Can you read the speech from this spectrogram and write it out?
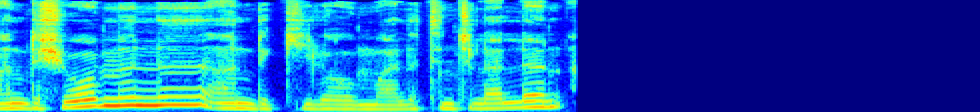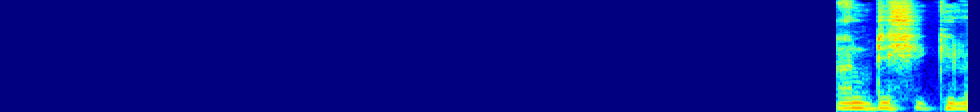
አንድ ሺህ ኦምን አንድ ኪሎ ማለት እንችላለን። አንድ ሺህ ኪሎ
